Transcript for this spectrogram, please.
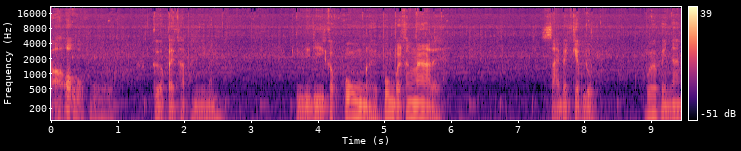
อ๋อ โอ้โห เกือบไปครับอันนี้มัน อยู่ดีๆ ก็พุ่งเลยพุ่งไปข้างหน้าเลย สายเบ็ดเก็บหลุดเวอร์ไปนั่น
